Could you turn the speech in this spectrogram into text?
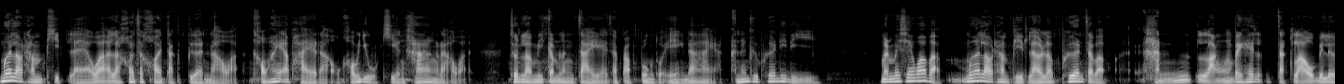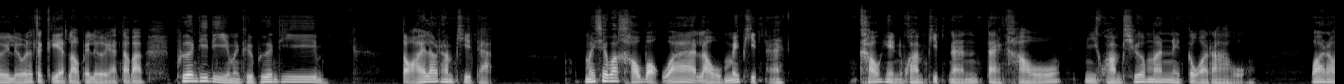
เมื่อเราทำผิดแล้วอะแล้วเขาจะคอยตักเตือนเราอะเขาให้อภัยเราเขาอยู่เคียงข้างเราอะ จนเรามีกำลังใจอะจะปรับปรุงตัวเองได้อะอันนั้นคือเพื่อนที่ดี มันไม่ใช่ว่าแบบเมื่อเราทำผิดแล้วแล้วเพื่อนจะแบบหันหลังไปให้จากเราไปเลยหรือว่าจะเกลียดเราไปเลยอะแต่แบบเพื่อนที่ดีมันคือเพื่อนที่ต่อให้เราทำผิดอะไม่ใช่ว่าเขาบอกว่าเราไม่ผิดนะ เขาเห็นความผิดนั้น แต่เขา มีความเชื่อมั่นในตัวเรา ว่าเรา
